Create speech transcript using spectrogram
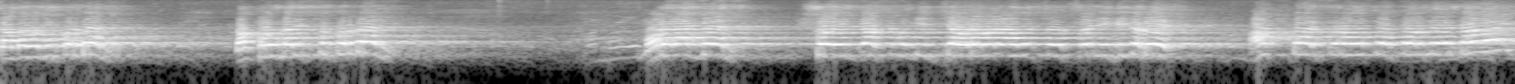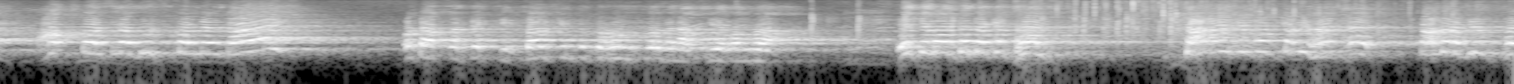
চাঁদাবাজি করবেন, দখলদারিত্ব করবেন, মনে রাখবেন, শহীদ রাষ্ট্রপতি জিয়াউর রহমানের আদর্শ সৈনিক হিসেবে আপনার কোন অপকর্মের দায়, আপনার কোন দুষ্কর্মের দায়, ওটা আপনার ব্যক্তির দল কিন্তু গ্রহণ করবে না, প্রিয় বন্ধুরা। ইতিমধ্যে দেখেছেন, যারাই বিপদকারী হয়েছে, তাদের বিরুদ্ধে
